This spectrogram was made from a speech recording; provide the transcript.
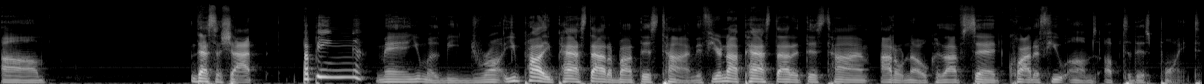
Um, that's a shot. Bing! Man, you must be drunk. You probably passed out about this time. If you're not passed out at this time, I don't know because I've said quite a few ums up to this point.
